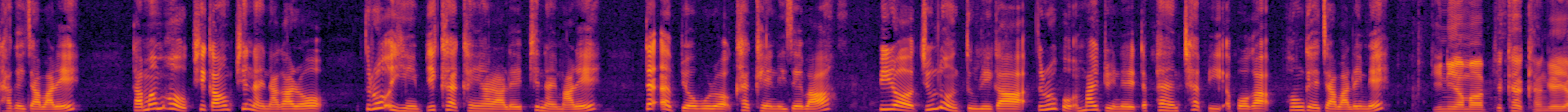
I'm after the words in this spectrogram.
ထားခဲ့ကြပါတယ် ဒါမှမဟုတ်ဖြစ်ကောင်းဖြစ်နိုင်တာကတော့သူတို့အရင်ပြစ်ခတ်ခံရတာလည်းဖြစ်နိုင်ပါတယ်တက်အပ်ပြောဖို့တော့ခက်ခဲနေသေးပါပြီးတော့ကျူးလွန်သူတွေကသူတို့ကိုအမိုက်တွေနဲ့တဖန်ထပ်ပြီးအပေါ်ကဖုံးခဲ့ကြပါလိမ့်မယ်ဒီနေရာမှာပြစ်ခတ်ခံခဲ့ရ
